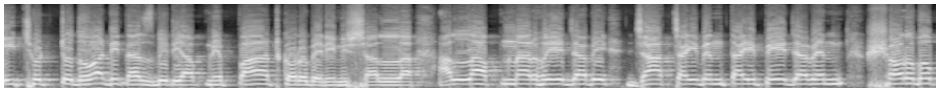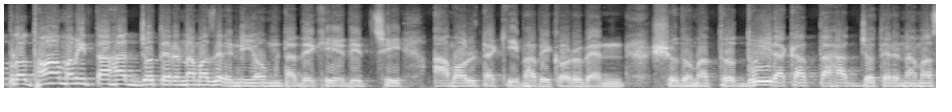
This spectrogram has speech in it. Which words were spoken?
এই ছোট্ট দোয়াটি তাসবিটি আপনি পাঠ করবেন ইনশাল্লাহ আল্লাহ আপনার হয়ে যাবে, যা চাইবেন তাই পেয়ে যাবেন। সর্বপ্রথম আমি তাহাজ্জতের নামাজের নিয়মটা দেখিয়ে দিচ্ছি, আমলটা কীভাবে করবেন। শুধুমাত্র দুই রাকাত তাহাজ্জতের নামাজ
